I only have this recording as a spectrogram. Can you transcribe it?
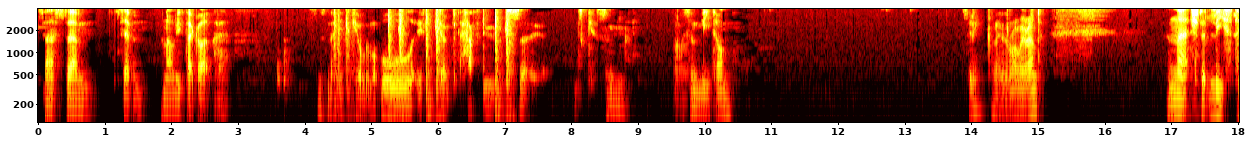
so that's um, seven, and I'll leave that guy up there. So there's no need to kill them all if you don't have to. So let's get some some meat on. Silly, got it the wrong way around. And that should at least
